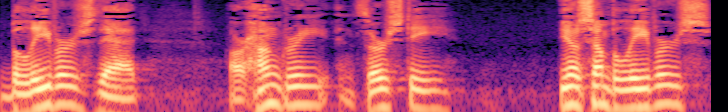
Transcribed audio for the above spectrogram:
believers that are hungry and thirsty. You know, some believers,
